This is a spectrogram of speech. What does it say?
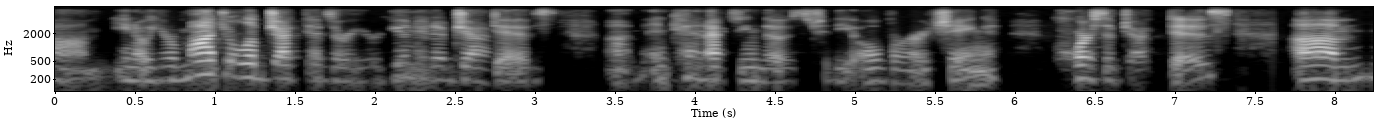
um, you know, your module objectives or your unit objectives um, and connecting those to the overarching course objectives. Um,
